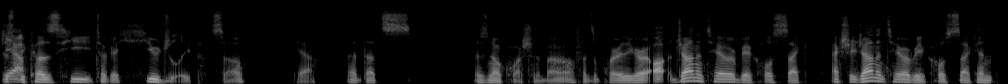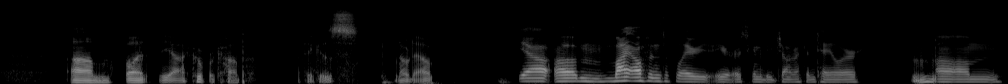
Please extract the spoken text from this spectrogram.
just Yeah. because he took a huge leap. So, yeah, that that's there's no question about it. offensive player of the year. Uh, Jonathan Taylor would be a close sec. Actually, Jonathan Taylor would be a close second. Um, but yeah, Cooper Kupp, I think is no doubt. Yeah. Um, my offensive player of the year is gonna be Jonathan Taylor. Mhm. Um,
